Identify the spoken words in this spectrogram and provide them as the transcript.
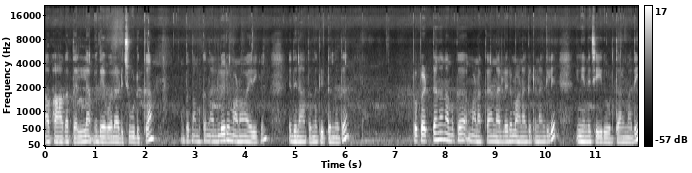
ആ ഭാഗത്തെല്ലാം ഇതേപോലെ അടിച്ചു കൊടുക്കുക. അപ്പോൾ നമുക്ക് നല്ലൊരു മണമായിരിക്കും ഇതിനകത്തുനിന്ന് കിട്ടുന്നത്. അപ്പോൾ പെട്ടെന്ന് നമുക്ക് മണക്കാൻ നല്ലൊരു മണം കിട്ടണമെങ്കിൽ ഇങ്ങനെ ചെയ്തു കൊടുത്താൽ മതി.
